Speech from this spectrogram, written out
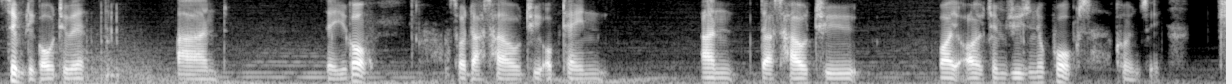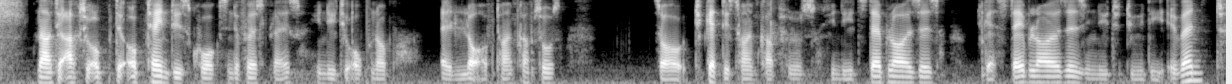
Simply go to it and there you go. So that's how to obtain and that's how to buy items using your quarks currency. Now to actually ob obtain these quarks in the first place you need to open up a lot of time capsules. So to get these time capsules you need stabilizers. To get stabilizers you need to do the event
